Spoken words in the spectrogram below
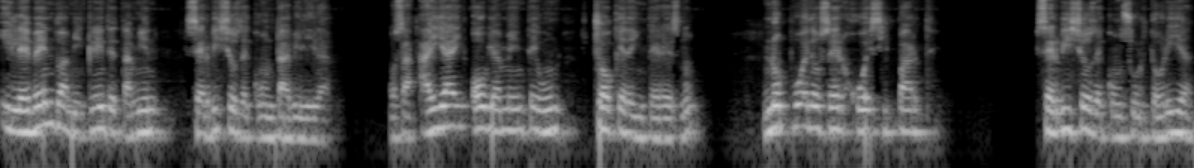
y le vendo a mi cliente también servicios de contabilidad, o sea, ahí hay obviamente un choque de interés, ¿no? No puedo ser juez y parte. Servicios de consultoría,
